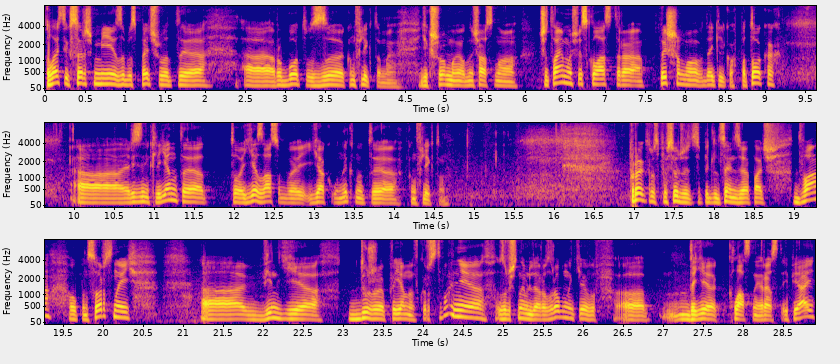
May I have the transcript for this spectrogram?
Elasticsearch вміє забезпечувати е, роботу з конфліктами. Якщо ми одночасно читаємо щось з кластера, пишемо в декількох потоках е, різні клієнти, то є засоби, як уникнути конфлікту. Проект розповсюджується під ліцензією Apache 2, open-source. Е, Він є дуже приємним в користуванні, зручним для розробників, дає класний REST API.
